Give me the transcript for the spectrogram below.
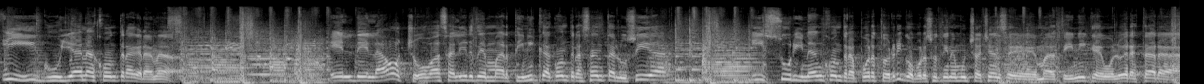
y Guyana contra Granada. El de la 8 va a salir de Martinica contra Santa Lucía y Surinam contra Puerto Rico. Por eso tiene mucha chance Martinica de volver a estar ah,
